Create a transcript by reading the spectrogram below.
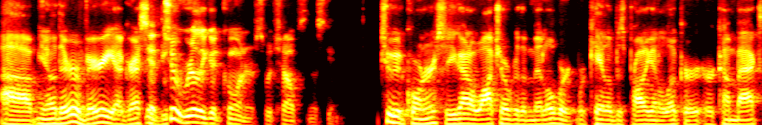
uh, you know, they're a very aggressive. Yeah, two really good corners, which helps in this game. Two good corners. So you got to watch over the middle where, where Caleb is probably going to look or, or comebacks.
